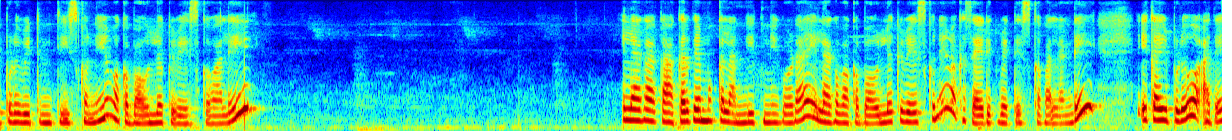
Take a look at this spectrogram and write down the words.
ఇప్పుడు వీటిని తీసుకొని ఒక బౌల్లోకి వేసుకోవాలి. ఇలాగ కాకరకాయ ముక్కలు అన్నిటినీ కూడా ఇలాగ ఒక బౌల్లోకి వేసుకుని ఒక సైడ్కి పెట్టేసుకోవాలండి. ఇక ఇప్పుడు అదే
